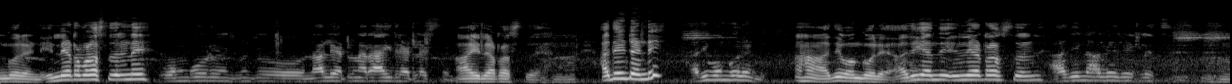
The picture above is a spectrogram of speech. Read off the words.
ఇంకోరండి ఎన్ని లీటర్ పాలు వస్తుందండి ఒంగోలు నాలుగు లీటర్లన్నర ఐదు లీటర్లు ఇస్తుంది ఐదు లీటర్ వస్తుంది. అదేంటండి? అది ఒంగోలు అండి. అది ఒంగోలే. అది ఎన్ని లీటర్ వస్తుందండి? అది నాలుగైదు లీటర్లు ఇస్తుంది. ఆహా.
